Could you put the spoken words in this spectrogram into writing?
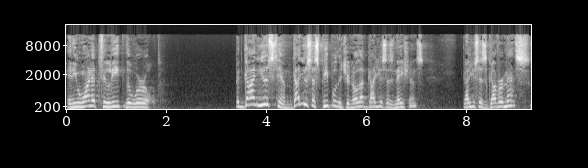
and he wanted to lead the world. But God used him. God uses people. Did you know that? God uses nations. God uses governments.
